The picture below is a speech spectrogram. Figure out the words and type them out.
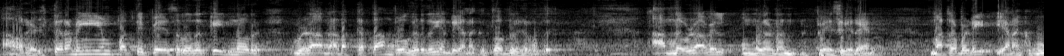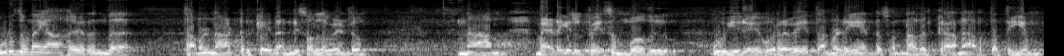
அவர்கள் திறமையும் பத்தி பேசுவதற்கு இன்னொரு விழா நடக்கத்தான் போகிறது என்று எனக்கு தோன்றுகிறது. அந்த விழாவில் உங்களுடன் பேசுகிறேன். மற்றபடி எனக்கு உறுதுணையாக இருந்த தமிழ்நாட்டிற்கே நன்றி சொல்ல வேண்டும். நான் மேடையில் பேசும்போது உயிரே உறவே தமிழே என்று சொன்னதற்கான அர்த்தத்தையும்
